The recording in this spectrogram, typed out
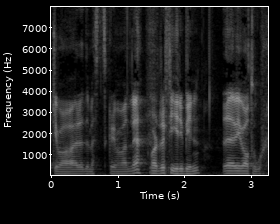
ikke var det mest klimavennlige. Var dere fire i bilen? Eh, vi var to.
